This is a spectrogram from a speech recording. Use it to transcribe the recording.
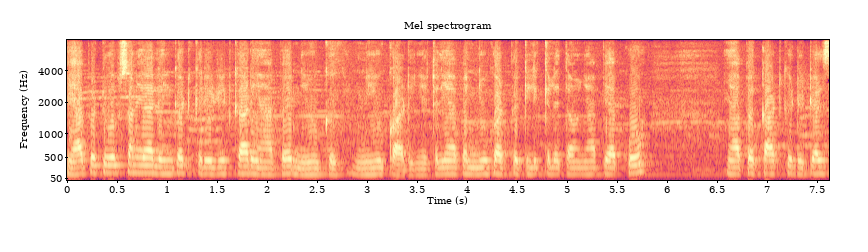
यहाँ पे टू ऑप्शन या लिंकेड क्रेडिट कार्ड यहाँ पे न्यू न्यू कार्ड चलिए यहाँ पे न्यू कार्ड पे क्लिक कर लेता हूँ। यहाँ पे आपको यहाँ पे कार्ड की डिटेल्स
